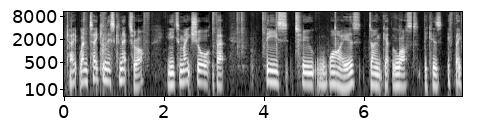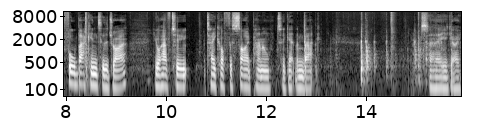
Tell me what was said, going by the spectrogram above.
Okay, when taking this connector off, you need to make sure that these two wires don't get lost because if they fall back into the dryer, you'll have to take off the side panel to get them back. So there you go.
